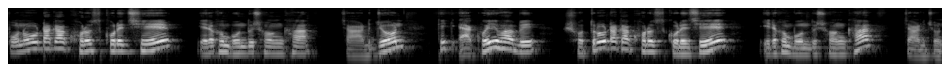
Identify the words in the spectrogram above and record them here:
পনেরো টাকা খরচ করেছে এরকম বন্ধু সংখ্যা চারজন, ঠিক একইভাবে সতেরো টাকা খরচ করেছে এরকম বন্ধু সংখ্যা চারজন।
